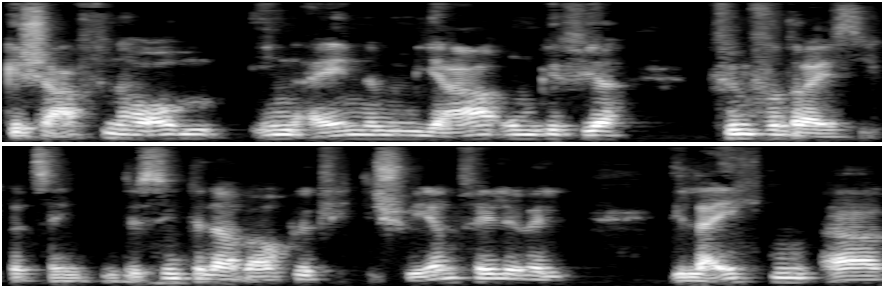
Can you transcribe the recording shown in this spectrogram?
geschaffen haben in einem Jahr ungefähr 35 Patienten. Das sind dann aber auch wirklich die schweren Fälle, weil die leichten äh,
